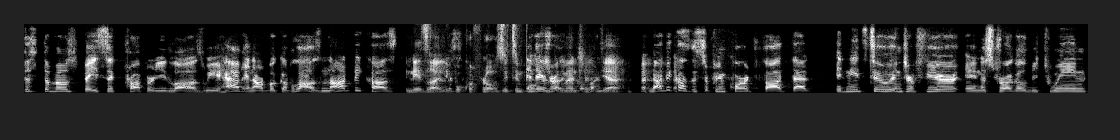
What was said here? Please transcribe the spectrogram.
just the most basic property laws we have in our book of laws, not because in Israeli book of laws, it's important to mention, yeah, not because the Supreme Court thought that it needs to interfere in a struggle between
